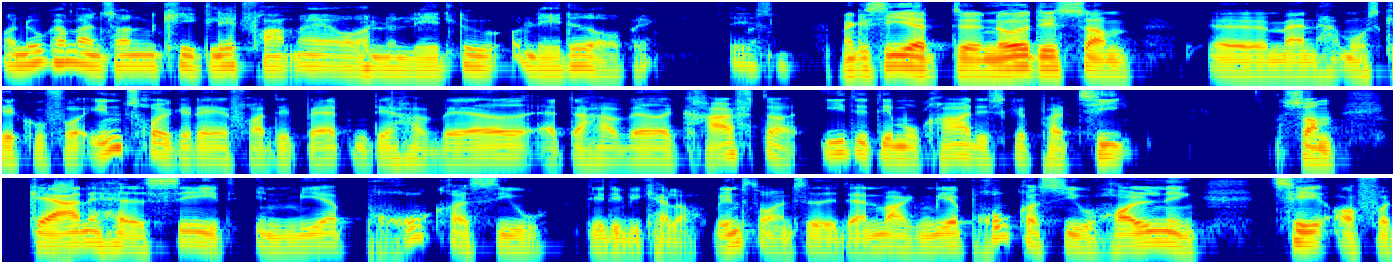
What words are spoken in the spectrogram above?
Og nu kan man sådan kigge lidt fremad og holde lidt lettet op. Ikke? Det er sådan. Man kan sige, at øh, noget af det, som øh, man måske kunne få indtrykket af fra debatten, det har været, at der har været kræfter i det demokratiske parti, som gerne havde set en mere progressiv det er det, vi kalder venstreorienteret i Danmark, en mere progressiv holdning til at få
